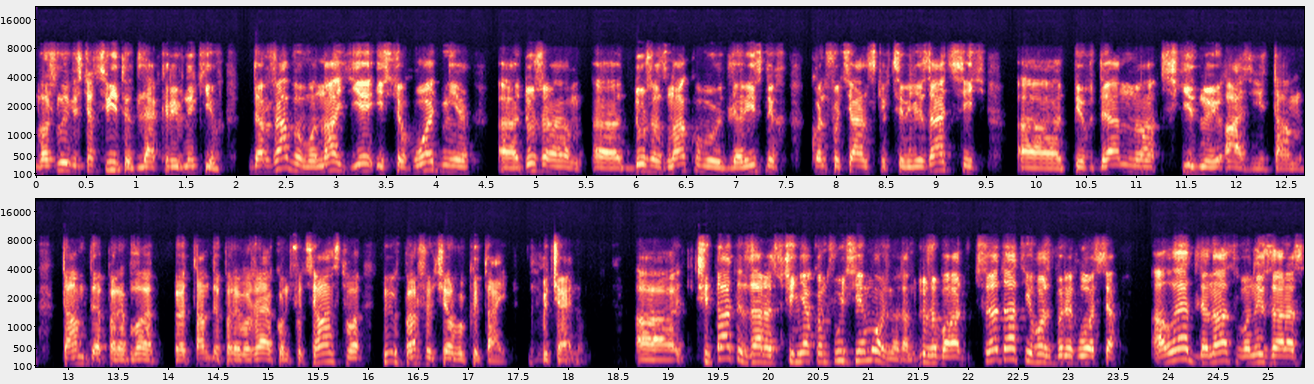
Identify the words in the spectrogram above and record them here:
важливість освіти для керівників держави вона є і сьогодні е, дуже е, дуже знаковою для різних конфуціанських цивілізацій е, південно-східної Азії, там, там, де перебла, там, де переважає конфуціанство, ну і в першу чергу Китай, звичайно. А, читати зараз вчення Конфуція можна, там дуже багато цитат його збереглося, але для нас вони зараз,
